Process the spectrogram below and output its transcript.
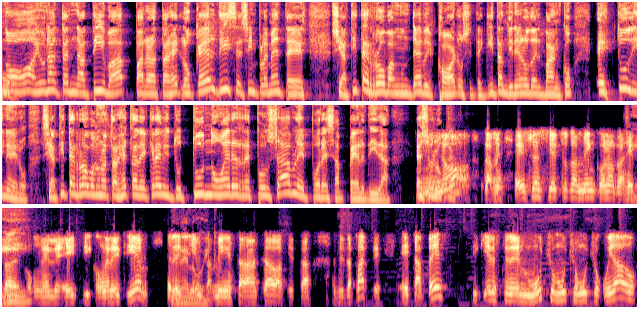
no, hay una alternativa para la tarjeta. Lo que él dice simplemente es, si a ti te roban un debit card o si te quitan dinero del banco, es tu dinero. Si a ti te roban una tarjeta de crédito, tú no eres responsable por esa pérdida. Eso es lo que... no, también, eso es cierto también con la tarjeta, de- con el AT, con el ATM. El Tiene ATM lógica. también está lanzado a ciertas a ciertas partes. Esta vez, si quieres tener mucho, mucho, mucho cuidado,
